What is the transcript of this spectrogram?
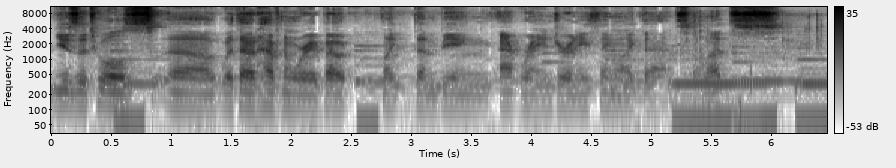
use the tools uh, without having to worry about like them being at range or anything like that. So let's.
